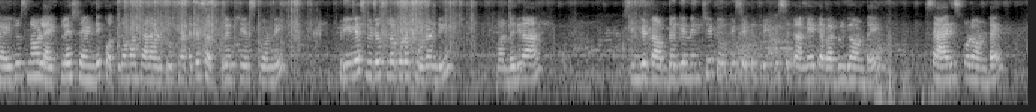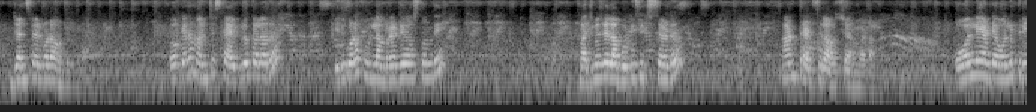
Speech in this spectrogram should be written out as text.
లైవ్ చూసిన లైక్ ప్లేస్ చేయండి. కొత్తగా మన ఛానల్ చూసినట్టయితే సబ్స్క్రైబ్ చేసుకోండి. ప్రీవియస్ వీడియోస్లో కూడా చూడండి. మన దగ్గర సింగిల్ టాప్ దగ్గర నుంచి two piece set three piece set అన్నీ అయితే అవైలబుల్గా ఉంటాయి. శారీస్ కూడా ఉంటాయి. జెంట్స్ వేర్ కూడా ఉంటుంది. ఓకేనా మంచి స్కై బ్లూ కలర్ ఇది కూడా ఫుల్ ఎంబ్రాయిడరీ వస్తుంది. మధ్య మధ్య ఇలా బుటీస్ ఇచ్చాడు. అండ్ థ్రెడ్స్ ఇలా వచ్చాయి అనమాట ఓన్లీ అంటే ఓన్లీ త్రీ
